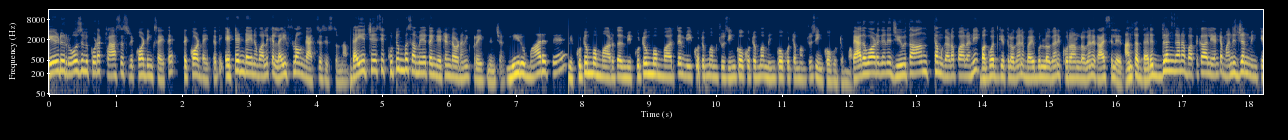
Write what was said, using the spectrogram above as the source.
ఏడు రోజులు కూడా క్లాసెస్ రికార్డింగ్స్ అయితే రికార్డ్ అవుతుంది అటెండ్ అయిన వాళ్ళకి లైఫ్ లాంగ్ యాక్సెస్ ఇస్తున్నాం. దయచేసి కుటుంబ సమేతంగా అటెండ్ అవడానికి ప్రయత్నించండి. మీరు మారితే మీ కుటుంబం మారుతుంది. మీ కుటుంబం మారితే మీ కుటుంబం చూసి ఇంకో కుటుంబం ఇంకో కుటుంబం చూసి ఇంకో కుటుంబం. పేదవాడుగానే జీవితాంతం గడపాలని భగవద్గీతలో గానీ బైబుల్లో గానీ ఖురాన్లో గానీ రాసి లేదు. అంత దరిద్రంగానే బతకాలి అంటే మనిషి జన్మ ఇంకెందుకు?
